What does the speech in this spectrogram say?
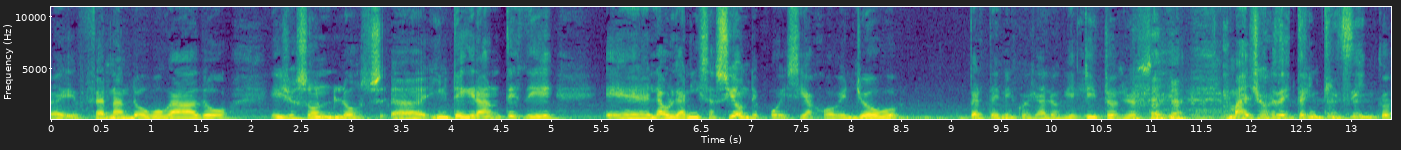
Eh, Fernando Bogado, ellos son los eh, integrantes de la organización de poesía joven. Yo pertenezco ya a los viejitos, yo soy mayor de 35.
